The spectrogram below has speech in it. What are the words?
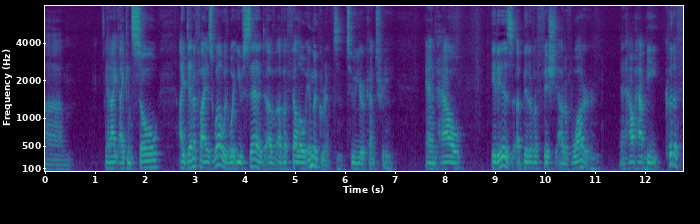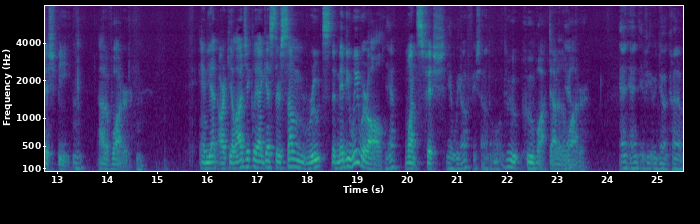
Um, and I, I can so identify as well with what you've said of, of a fellow immigrant to your country and how it is a bit of a fish out of water and how happy could a fish be out of water and yet archaeologically i guess there's some roots that maybe we were all Yeah. once fish Yeah, we are fish out of water. who, who walked out of the Yeah. water And, and if you, you know, kind of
